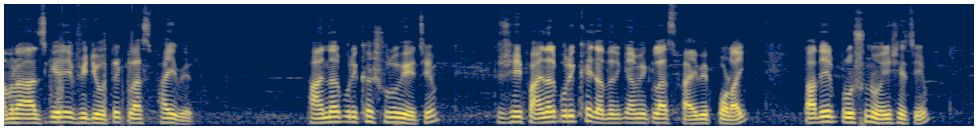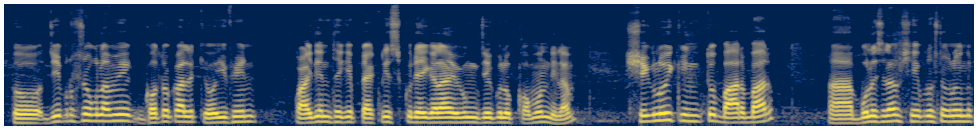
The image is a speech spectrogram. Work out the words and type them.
আমরা আজকের এই ভিডিওতে ক্লাস ফাইভের ফাইনাল পরীক্ষা শুরু হয়েছে। তো সেই ফাইনাল পরীক্ষায় যাদেরকে আমি ক্লাস ফাইভে পড়াই, তাদের প্রশ্ন এসেছে। তো যে প্রশ্নগুলো আমি গতকালকেও ইভেন কয়েকদিন থেকে প্র্যাকটিস করে গেলাম এবং যেগুলো কমন দিলাম, সেগুলোই কিন্তু বারবার বলেছিলাম, সেই প্রশ্নগুলো কিন্তু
